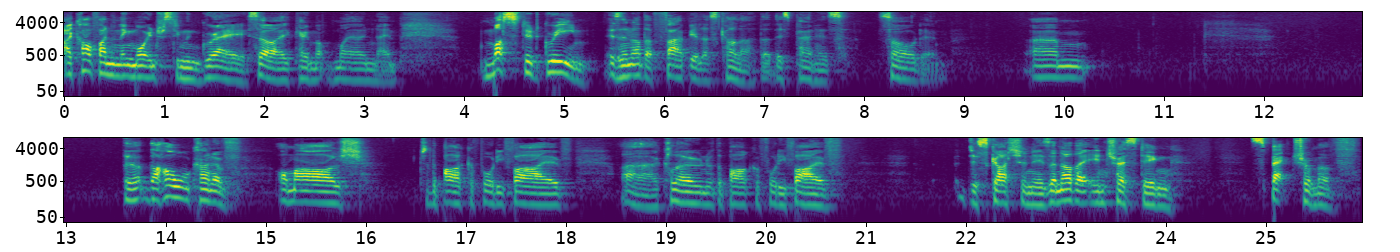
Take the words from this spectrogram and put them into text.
I can't find anything more interesting than gray so I came up with my own name Mustard green is another fabulous colour that this pen is sold in. Um, the, the whole kind of homage to the Parker 45, uh, clone of the Parker 45 discussion is another interesting spectrum of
